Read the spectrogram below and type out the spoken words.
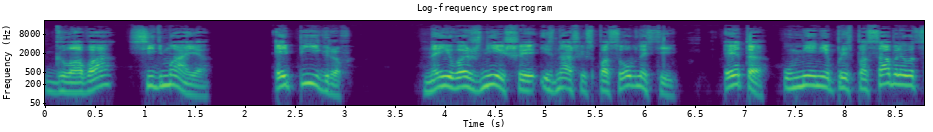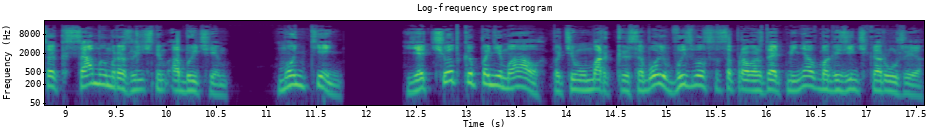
Глава 7. Эпиграф. Наиважнейшая из наших способностей – это умение приспосабливаться к самым различным обычаям. Монтень. Я четко понимал, почему Марк Крысобой вызвался сопровождать меня в магазинчик оружия.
